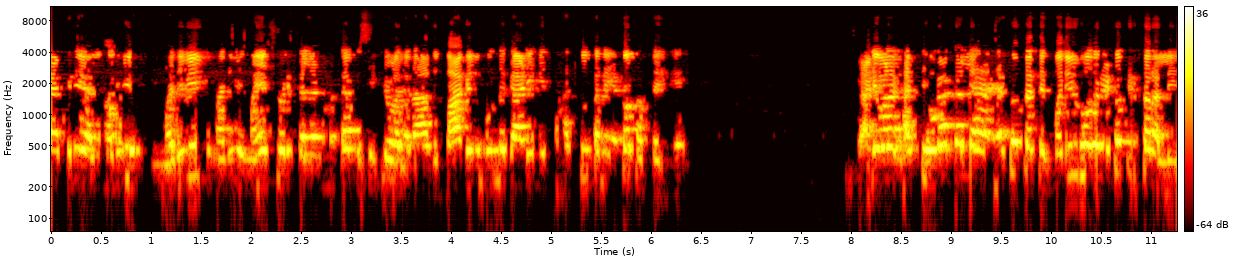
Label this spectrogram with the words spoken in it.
ಯಾಕ್ರಿ ಅಲ್ಲಿ ಮದ್ವಿ ಮದ್ವಿ ಮದ್ವಿ, ಮಹೇಶ್ವರಿ ಕಲ್ಯಾಣ ಮಠ ಸಿಟಿ ಒಳಗದ ಅದು ಬಾಗಿಲು ಮುಂದೆ ಗಾಡಿ ನಿಂತು ಹತ್ತು ತನ ಎಷ್ಟೋ ಬರ್ತೈತಿ ಗಾಡಿ ಒಳಗೆ ಹತ್ತಿ ಹೋಗಕ್ಕಲ್ಲ ಎಷ್ಟೊತ್ತೈತಿ ಮದ್ವಿಗೆ ಹೋದ್ರೆ ಎಷ್ಟೊತ್ತಿರ್ತಾರ ಅಲ್ಲಿ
